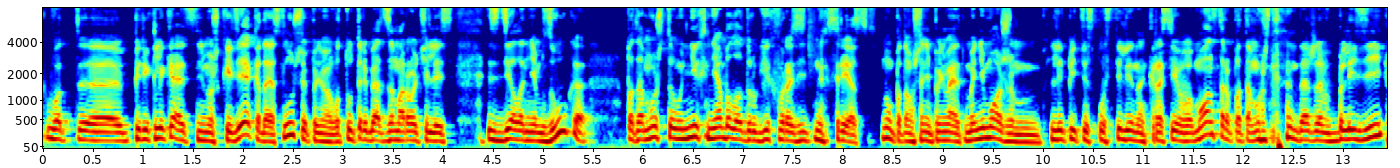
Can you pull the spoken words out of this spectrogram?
вот э, перекликается немножко идея, когда я слушаю, понимаю, вот тут ребят заморочились с деланием звука, потому что у них не было других выразительных средств. Ну, потому что они понимают, мы не можем лепить из пластилина красивого монстра, потому что даже вблизи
